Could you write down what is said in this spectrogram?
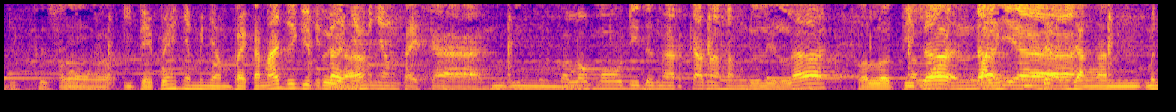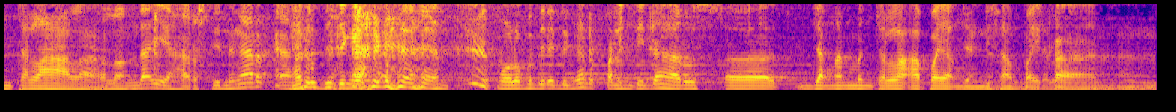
gitu sih Eh, ITP hanya menyampaikan aja gitu kita ya. hanya menyampaikan gitu. kalau mau didengarkan alhamdulillah Kalau tidak, enggak paling ya- tidak jangan mencela lah. kalau enggak ya harus didengarkan harus didengarkan. Walaupun tidak dengar, paling tidak harus eh, jangan mencela apa yang disampaikan. Hmm,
